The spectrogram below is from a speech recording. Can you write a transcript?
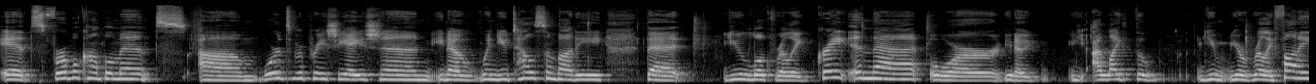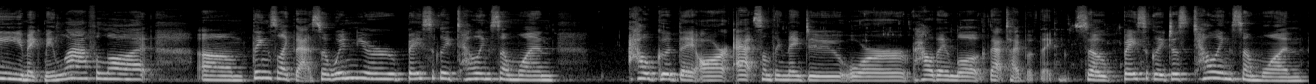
it's verbal compliments, um, words of appreciation. You know, when you tell somebody that you look really great in that, or you know, I like the you. You're really funny. You make me laugh a lot. Um, things like that. So when you're basically telling someone how good they are at something they do or how they look, that type of thing. So basically, just telling someone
